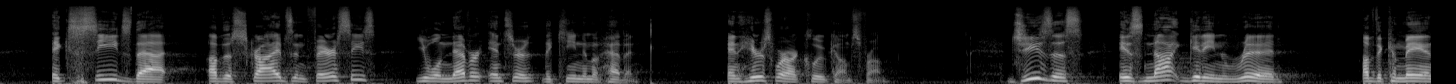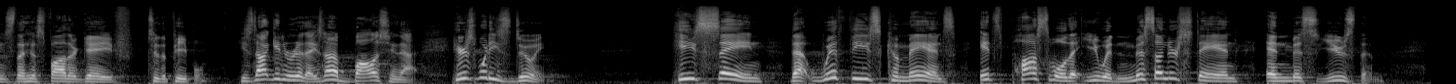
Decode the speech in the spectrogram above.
exceeds that of the scribes and Pharisees, you will never enter the kingdom of heaven. And here's where our clue comes from Jesus is not getting rid of the commands that his father gave to the people. He's not getting rid of that, he's not abolishing that. Here's what he's doing he's saying that with these commands, it's possible that you would misunderstand and misuse them.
